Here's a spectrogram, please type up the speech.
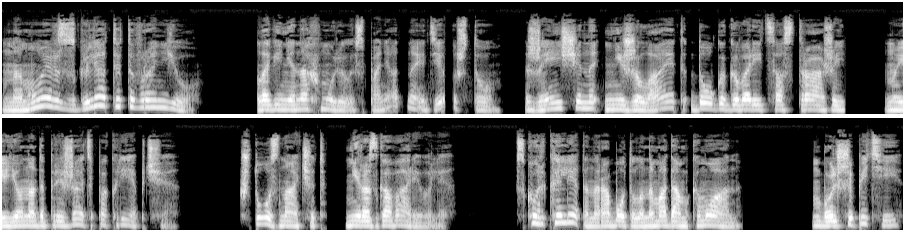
На мой взгляд, это вранье. Лавиния нахмурилась. Понятное дело, что женщина не желает долго говорить со стражей, но ее надо прижать покрепче. Что значит «не разговаривали»? Сколько лет она работала на мадам Камуан? Больше пяти.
